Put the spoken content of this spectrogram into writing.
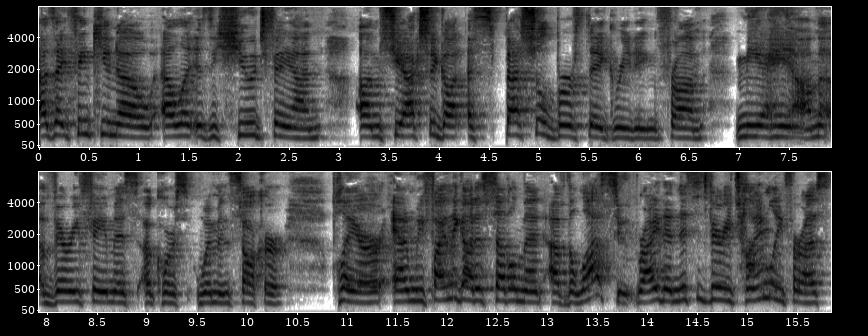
As I think you know, Ella is a huge fan. Um, she actually got a special birthday greeting from Mia Hamm, a very famous, of course, women's soccer player. And we finally got a settlement of the lawsuit, right? And this is very timely for us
